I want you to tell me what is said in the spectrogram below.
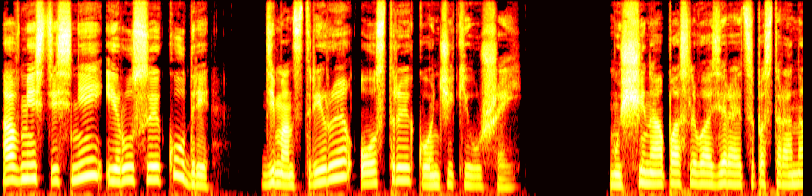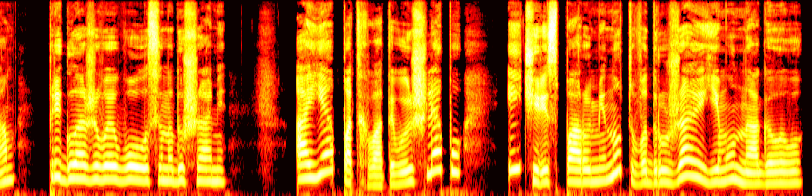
а вместе с ней и русые кудри, демонстрируя острые кончики ушей. Мужчина опасливо озирается по сторонам, приглаживая волосы над ушами — а я подхватываю шляпу и через пару минут водружаю ему на голову.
